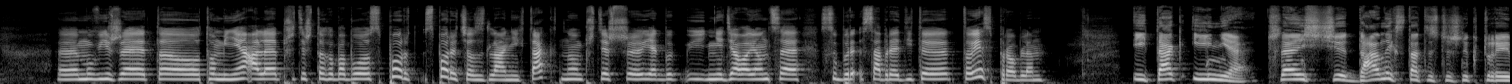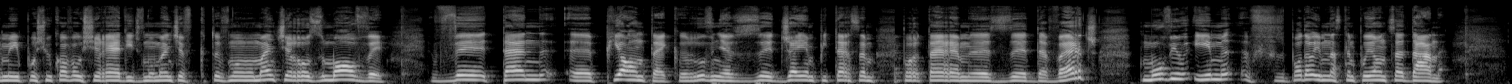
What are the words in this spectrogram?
mówi, że to, to minie, ale przecież to chyba było spor, spory cios dla nich, tak? No przecież e, jakby niedziałające subreddity to jest problem. I tak i nie. Część danych statystycznych, którymi posiłkował się Reddit w momencie, w, w momencie rozmowy w ten e, piątek, również z Jayem Petersem, reporterem z The Verge, mówił im, podał im następujące dane.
